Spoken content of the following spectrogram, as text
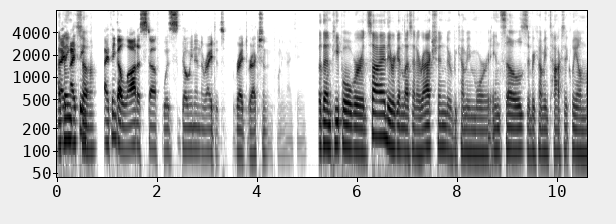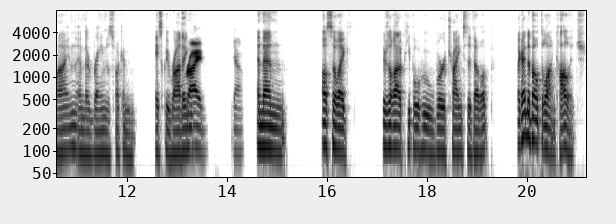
I think, I think so. I think a lot of stuff was going in the right right direction in 2019. But then people were inside, they were getting less interaction, they were becoming more incels, they're becoming toxically online, and their brain was fucking basically rotting. Fried. Yeah. And then also like there's a lot of people who were trying to develop like I developed a lot in college.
